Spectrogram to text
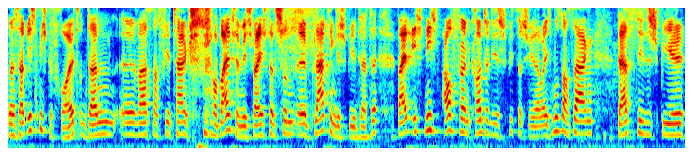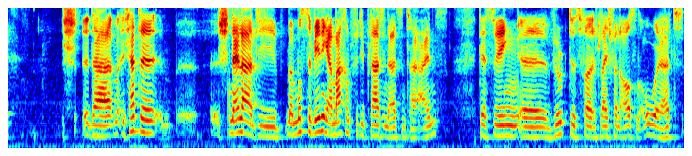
Das habe ich mich gefreut und dann äh, war es nach vier Tagen vorbei für mich, weil ich dann schon äh, Platin gespielt hatte, weil ich nicht aufhören konnte, dieses Spiel zu spielen. Aber ich muss auch sagen, dass dieses Spiel da ich hatte schneller die, man musste weniger machen für die Platin als in Teil 1. Deswegen äh, wirkt es vielleicht von außen, oh, er hat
